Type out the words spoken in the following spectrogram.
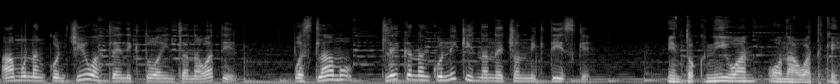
amo nanconchiuah tlen niktoa intlanauatil, pues tlamo, tleka nankonikih nanechonmiktiskeh. In tocniuan onauatkeh.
